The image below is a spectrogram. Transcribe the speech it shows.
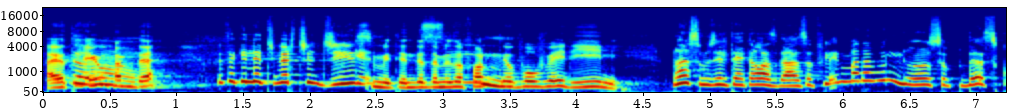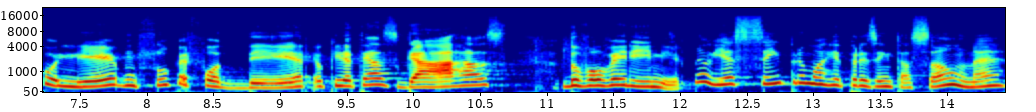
Aí eu então... tenho uma... Mas é que ele é divertidíssimo, Porque... entendeu? Da Sim. mesma forma que tem o Wolverine. Nossa, mas ele tem aquelas garras. Eu falei, maravilhoso. Se eu pudesse escolher um super poder, eu queria ter as garras do Wolverine. Não, e é sempre uma representação, né?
